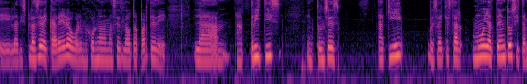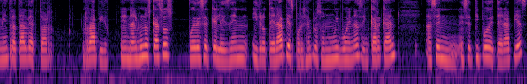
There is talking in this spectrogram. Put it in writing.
eh, la displasia de cadera o a lo mejor nada más es la otra parte de la mm, artritis. Entonces, aquí pues hay que estar muy atentos y también tratar de actuar rápido. En algunos casos puede ser que les den hidroterapias, por ejemplo, son muy buenas. En Carcan hacen ese tipo de terapias.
